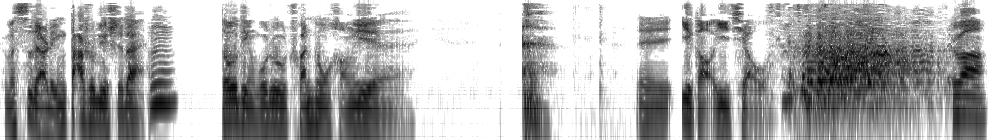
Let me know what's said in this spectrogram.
什么四点零大数据时代，嗯，都顶不住传统行业，呃，一搞一敲啊。是吧？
